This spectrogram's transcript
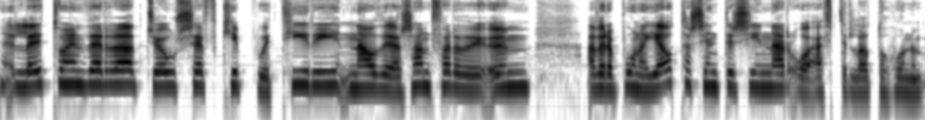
leiðtóin þeirra Joseph Kipwitiri náði að sannfæra þau um að vera búin að játa syndir sínar og eftirláta honum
